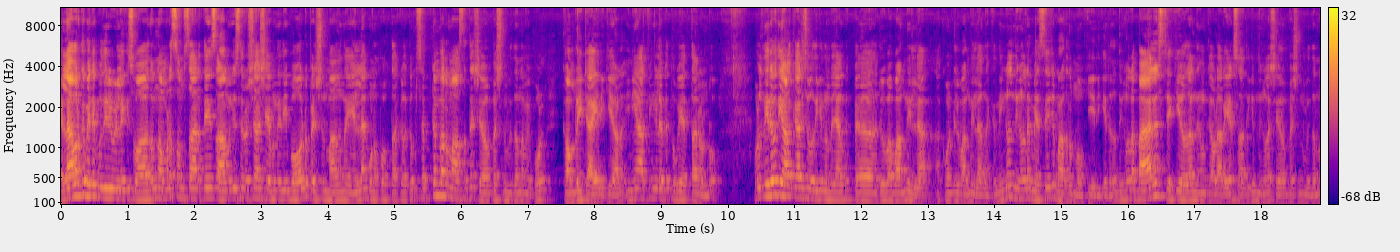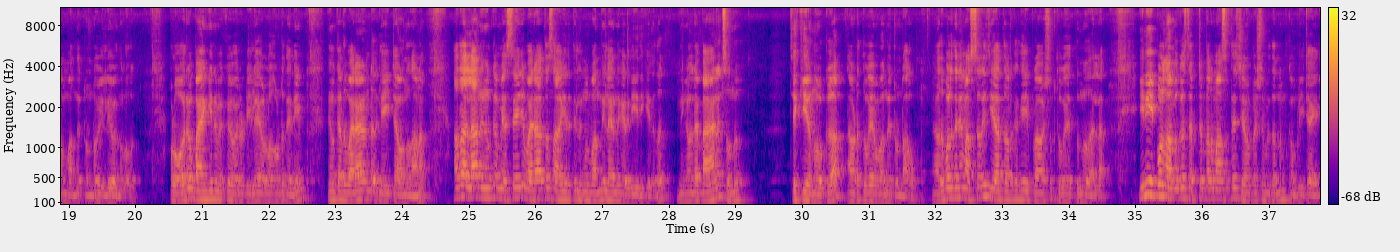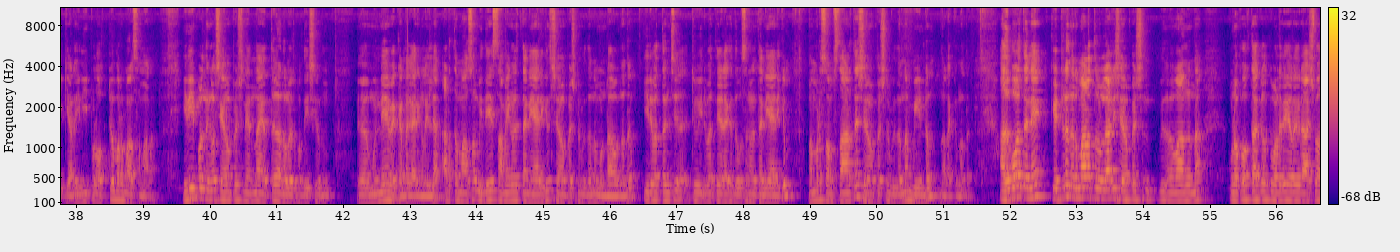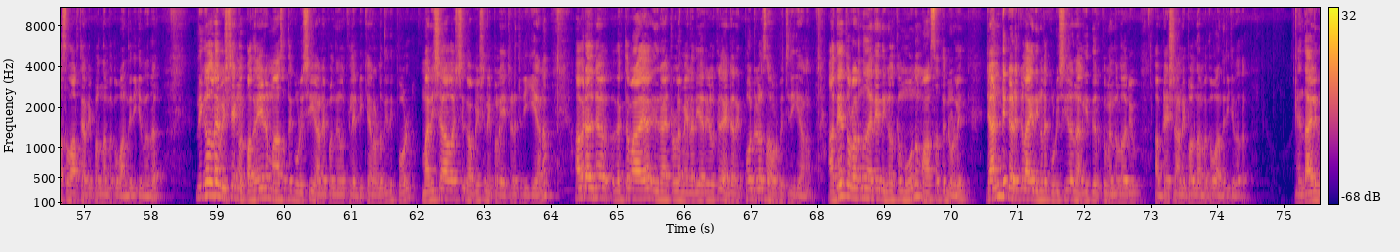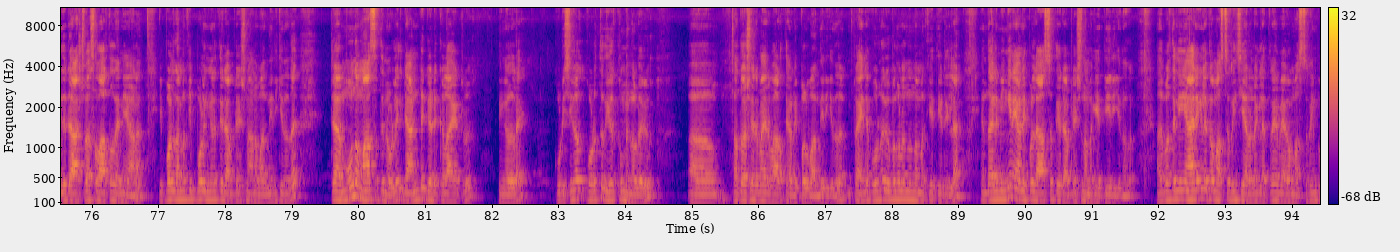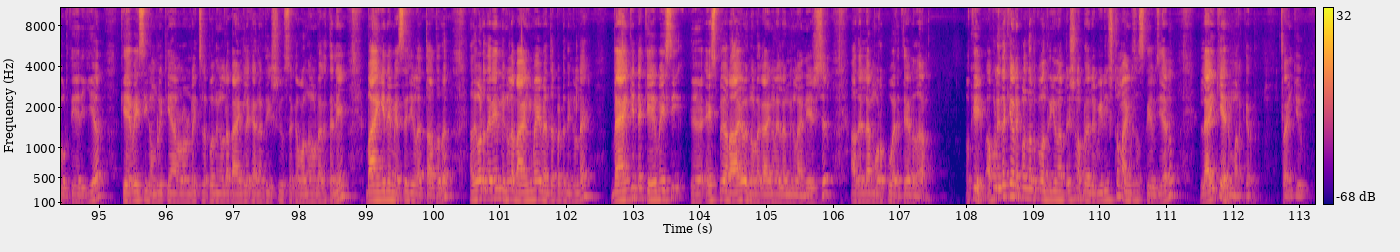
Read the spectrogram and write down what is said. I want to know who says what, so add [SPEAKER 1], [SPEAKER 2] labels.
[SPEAKER 1] എല്ലാവർക്കും എന്റെ പുതിയ വീട്ടിലേക്ക് സ്വാഗതം. നമ്മുടെ സംസ്ഥാനത്തെ സാമൂഹ്യ സുരക്ഷാ ക്ഷേമനിധി ബോർഡ് പെൻഷൻ വാങ്ങുന്ന എല്ലാ ഗുണഭോക്താക്കൾക്കും സെപ്റ്റംബർ മാസത്തെ ക്ഷേമ പെൻഷൻ വിതരണം ഇപ്പോൾ കംപ്ലീറ്റ് ആയിരിക്കുകയാണ്. ഇനി ആർക്കെങ്കിലും ഒക്കെ തുക എത്താനുണ്ടോ? അപ്പോൾ നിരവധി ആൾക്കാർ ചോദിക്കുന്നുണ്ട് ഞങ്ങൾക്ക് രൂപ വന്നില്ല അക്കൗണ്ടിൽ വന്നില്ല എന്നൊക്കെ. നിങ്ങൾ നിങ്ങളുടെ മെസ്സേജ് മാത്രം നോക്കിയിരിക്കരുത്. നിങ്ങളുടെ ബാലൻസ് ചെക്ക് ചെയ്താൽ നിങ്ങൾക്ക് അവിടെ അറിയാൻ സാധിക്കും നിങ്ങളുടെ ക്ഷേമ പെൻഷൻ വിതരണം വന്നിട്ടുണ്ടോ ഇല്ലയോ എന്നുള്ളത്. അപ്പോൾ ഓരോ ബാങ്കിനും ഒക്കെ ഓരോ ഡിലേ ഉള്ളതുകൊണ്ട് തന്നെയും നിങ്ങൾക്ക് അത് വരാണ്ട് ലേറ്റ് ആവുന്നതാണ്. അതല്ല നിങ്ങൾക്ക് മെസ്സേജ് വരാത്ത സാഹചര്യത്തിൽ നിങ്ങൾ വന്നില്ല എന്ന് കരുതിയിരിക്കരുത്. നിങ്ങളുടെ ബാലൻസ് ഒന്ന് ചെക്ക് ചെയ്ത് നോക്കുക. അവിടെ തുക വന്നിട്ടുണ്ടാവും. അതുപോലെ തന്നെ മസ്റ്ററി ചെയ്യാത്തവർക്കൊക്കെ ഈ പ്രാവശ്യം തുക എത്തുന്നതല്ല. ഇനിയിപ്പോൾ നമുക്ക് സെപ്റ്റംബർ മാസത്തെ ക്ഷേമ പെൻഷൻ വിതരണം കംപ്ലീറ്റ് ആയിരിക്കുകയാണ്. ഇനിയിപ്പോൾ ഒക്ടോബർ മാസമാണ്. ഇനിയിപ്പോൾ നിങ്ങൾ ക്ഷേമ പെൻഷൻ എന്നാ എത്തുക എന്നുള്ളൊരു പ്രതീക്ഷയൊന്നും മുന്നേ വെക്കേണ്ട കാര്യങ്ങളില്ല. അടുത്ത മാസം ഇതേ സമയങ്ങളിൽ തന്നെയായിരിക്കും ക്ഷേമ പെൻഷൻ വിതരണം ഉണ്ടാവുന്നത്. ഇരുപത്തഞ്ച് ടു ഇരുപത്തിയേഴൊക്കെ ദിവസങ്ങളിൽ തന്നെയായിരിക്കും നമ്മുടെ സംസ്ഥാനത്തെ ക്ഷേമ പെൻഷൻ വിതരണം വീണ്ടും നടക്കുന്നത്. അതുപോലെ തന്നെ കെട്ടിട നിർമ്മാണ തൊഴിലാളി ക്ഷേമ പെൻഷൻ വാങ്ങുന്ന ഗുണഭോക്താക്കൾക്ക് വളരെയേറെ ഒരു ആശ്വാസ വാർത്തയാണ് ഇപ്പോൾ നമുക്ക് വന്നിരിക്കുന്നത്. നിങ്ങളുടെ വിഷയങ്ങൾ പതിനേഴ് മാസത്തെ കുടിശ്ശികയാണ് ഇപ്പോൾ നിങ്ങൾക്ക് ലഭിക്കാനുള്ളത്. ഇതിപ്പോൾ മനുഷ്യാവകാശ കമ്മീഷൻ ഇപ്പോൾ ഏറ്റെടുത്തിരിക്കുകയാണ്. അവരതിന് വ്യക്തമായ ഇതിനായിട്ടുള്ള മേലധികാരികൾക്ക് അതിന്റെ റിപ്പോർട്ടുകൾ സമർപ്പിച്ചിരിക്കുകയാണ്. അതേ തുടർന്ന് തന്നെ നിങ്ങൾക്ക് മൂന്ന് മാസത്തിനുള്ളിൽ രണ്ട് ഘടുക്കളായി നിങ്ങളുടെ കുടിശ്ശിക നൽകി തീർക്കും ഒരു അപ്ഡേഷനാണ് ഇപ്പോൾ നമുക്ക് വന്നിരിക്കുന്നത്. എന്തായാലും ഇതൊരു ആശ്വാസ വാർത്ത തന്നെയാണ്. ഇപ്പോൾ നമുക്കിപ്പോൾ ഇങ്ങനത്തെ ഒരു അപ്ഡേഷനാണ് വന്നിരിക്കുന്നത്. മൂന്ന് മാസത്തിനുള്ളിൽ രണ്ട് ഘടുക്കളായിട്ട് നിങ്ങളുടെ കുടിശ്ശിക കൊടുത്തു തീർക്കും എന്നുള്ളൊരു സന്തോഷകരമായ ഒരു വാർത്തയാണ് ഇപ്പോൾ വന്നിരിക്കുന്നത്. ഇപ്പോൾ അതിന്റെ പൂർണ രൂപങ്ങളൊന്നും നമുക്ക് എത്തിയിട്ടില്ല. എന്തായാലും ഇങ്ങനെയാണ് ഇപ്പോൾ ലാസ്റ്റത്തെ ഒരു അപ്ഡേഷൻ നമുക്ക് എത്തിയിരിക്കുന്നത്. അതുപോലെ തന്നെ ഈ ആരെങ്കിലുമൊക്കെ മസ്റ്ററിങ് ചെയ്യാനുണ്ടെങ്കിൽ എത്രയും വേഗം മസ്റ്ററിങ് പൂർത്തീകരിക്കുക. കെ വൈ സി കംപ്ലീറ്റ് ചെയ്യാനുള്ളതുണ്ടെങ്കിൽ ചിലപ്പോൾ നിങ്ങളുടെ ബാങ്കിലേക്ക് അങ്ങനത്തെ ഇഷ്യൂസ് ഒക്കെ വന്നതുകൊണ്ടൊക്കെ തന്നെ ബാങ്കിന്റെ മെസ്സേജുകൾ എത്താത്തത്. അതുകൊണ്ട് തന്നെ നിങ്ങളുടെ ബാങ്കുമായി ബന്ധപ്പെട്ട് നിങ്ങളുടെ ബാങ്കിന്റെ കെ വൈ സി എക്സ്പയർ ആയോ എന്നുള്ള കാര്യങ്ങളെല്ലാം നിങ്ങൾ അന്വേഷിച്ച് അതെല്ലാം ഉറപ്പുവരുത്തേണ്ടതാണ് ഓക്കെ അപ്പോൾ ഇതൊക്കെയാണ് ഇപ്പോൾ നമുക്ക് വന്നിരിക്കുന്ന അപ്ഡേഷൻ അപ്പോൾ എന്റെ വീഡിയോ ഇഷ്ടമായി സബ്സ്ക്രൈബ് ചെയ്യാനും ലൈക്ക് ചെയ്യാനും മറക്കരുത്. താങ്ക്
